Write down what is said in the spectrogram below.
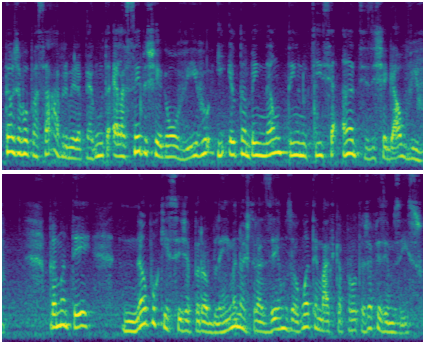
Então já vou passar a primeira pergunta. Elas sempre chegam ao vivo e eu também não tenho notícia antes de chegar ao vivo. Para manter, não porque seja problema nós trazermos alguma temática pronta, já fizemos isso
